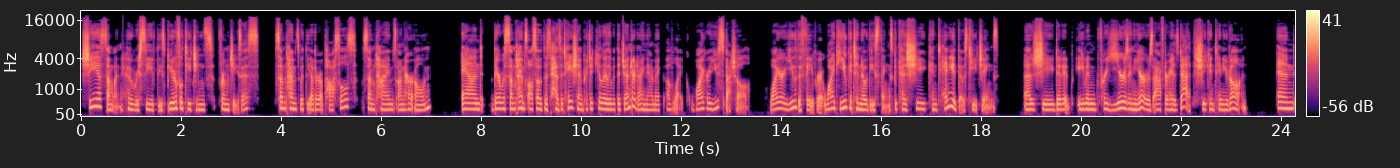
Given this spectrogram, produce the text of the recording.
She is someone who received these beautiful teachings from Jesus, sometimes with the other apostles, sometimes on her own. And there was sometimes also this hesitation, particularly with the gender dynamic of like, why are you special? Why are you the favorite? Why do you get to know these things? Because she continued those teachings as she did it even for years and years after his death. She continued on. And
